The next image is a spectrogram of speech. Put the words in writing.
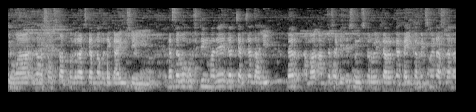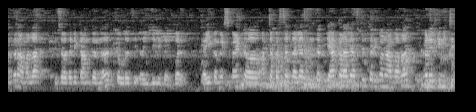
किंवा संस्थात्मक राजकारणामध्ये काय विषय येईल या सर्व गोष्टींमध्ये जर चर्चा झाली तर आम्हा आमच्यासाठी ते सोयीस्कर होईल कारण का काही कमिट्समेंट असल्यानंतर आम्हाला दुसऱ्यासाठी काम करणं तेवढंच इझिली जाईल. बरं. काही कमिट्समेंट आमच्या पश्चात झाल्या असतील तर त्या कळाल्या असतील तरी पण आम्हाला कळेल की निश्चित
